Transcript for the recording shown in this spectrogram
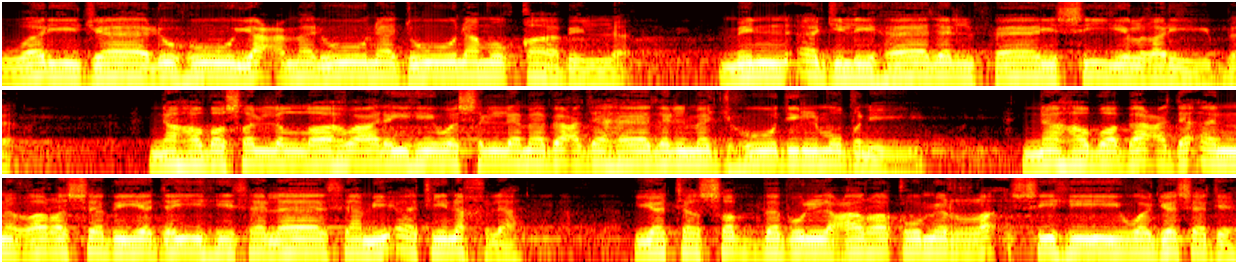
ورجاله يعملون دون مقابل من أجل هذا الفارسي الغريب. نهض صلى الله عليه وسلم بعد هذا المجهود المضني. نهض بعد أن غرس بيديه ثلاثمائة نخلة. يتصبب العرق من رأسه وجسده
